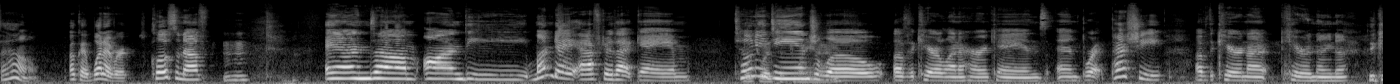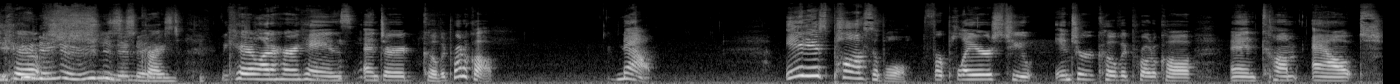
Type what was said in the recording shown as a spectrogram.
Oh. Okay, whatever. Close enough. Mm-hmm. And um, on the Monday after that game, Tony DeAngelo of the Carolina Hurricanes and Brett Pesce of the Carolina Carolina The Car- Carolina- Jesus Christ, the Carolina Hurricanes entered COVID protocol. Now, it is possible for players to enter COVID protocol and come out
